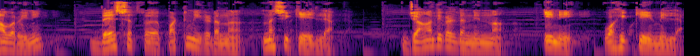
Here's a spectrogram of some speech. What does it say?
അവർ ഇനി ദേശത്ത് പട്ടിണി കിടന്ന് നശിക്കുകയില്ല. ജാതികളുടെ നിന്ന ഇനി വഹിക്കുകയുമില്ല.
